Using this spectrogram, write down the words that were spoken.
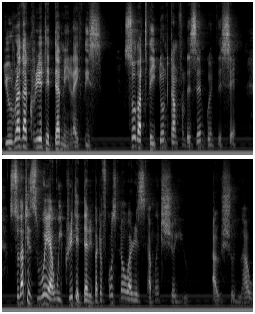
You rather create a dummy like this so that they don't come from the same, going to the same. So that is where we create a dummy. But of course, no worries. I'm going to show you. I'll show you how we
